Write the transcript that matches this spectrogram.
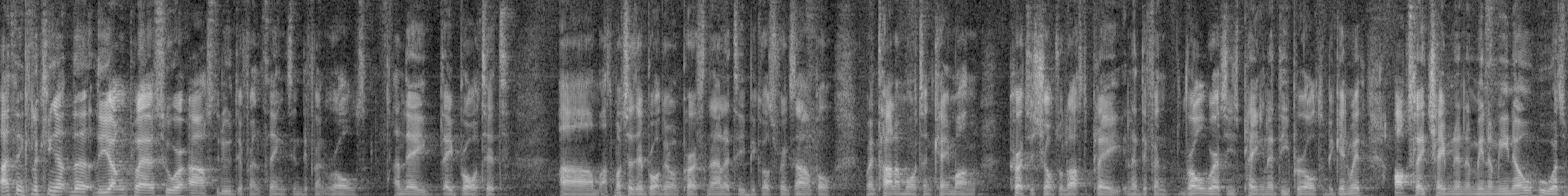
I think looking at the, the young players who were asked to do different things in different roles, and they, they brought it um, as much as they brought their own personality. Because, for example, when Tyler Morton came on, Curtis Jones was asked to play in a different role, whereas he's playing in a deeper role to begin with. Oxlade-Chamberlain and Minamino, who was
